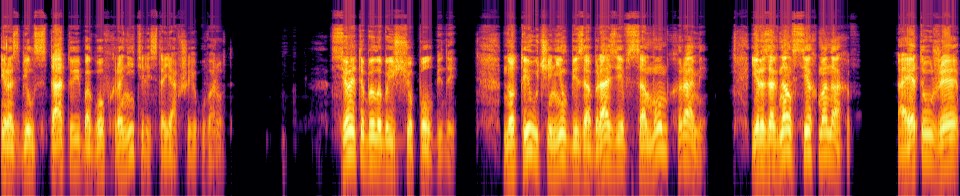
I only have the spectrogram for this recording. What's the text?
и разбил статуи богов-хранителей, стоявшие у ворот. Все это было бы еще полбеды. Но ты учинил безобразие в самом храме и разогнал всех монахов, а это уже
